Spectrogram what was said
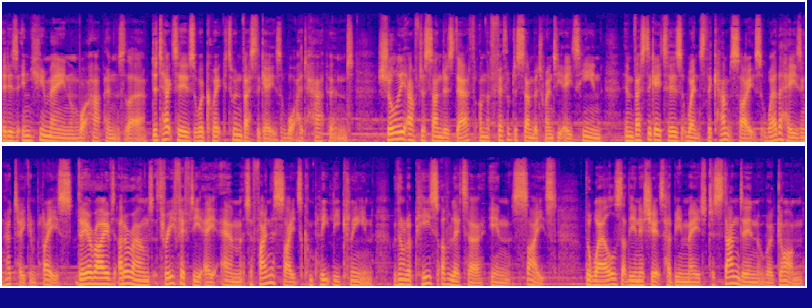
It is inhumane what happens there. Detectives were quick to investigate what had happened. Shortly after Sanda's death on the 5th of December 2018, investigators went to the campsite where the hazing had taken place. They arrived at around 3:50 a.m. to find the site completely clean, with not a piece of litter in sight. The wells that the initiates had been made to stand in were gone.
